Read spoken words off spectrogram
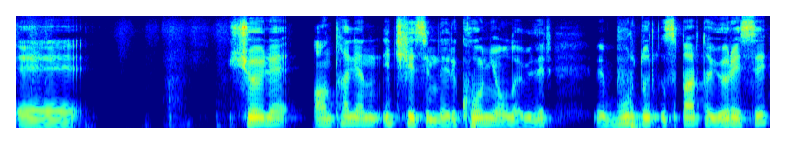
Ee, şöyle Antalya'nın iç kesimleri Konya olabilir. Ve Burdur, Isparta yöresi,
